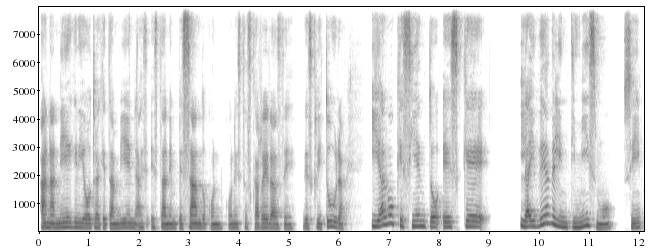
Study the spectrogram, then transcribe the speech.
Ana Negri, otra que también están empezando con, estas carreras de, escritura. Y algo que siento es que la idea del intimismo, ¿sí?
